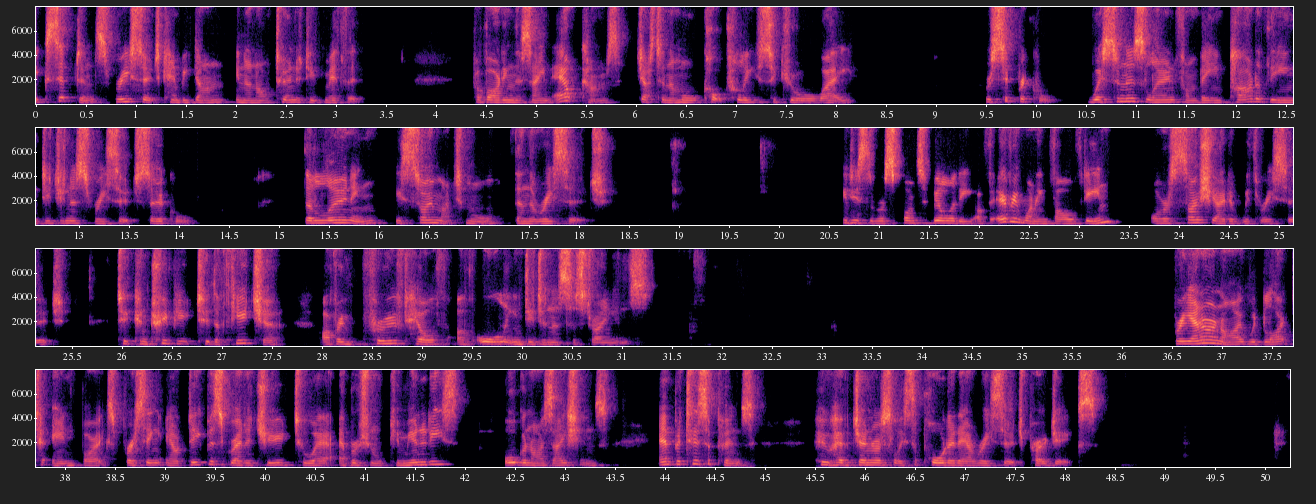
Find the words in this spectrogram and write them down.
acceptance, research can be done in an alternative method. providing the same outcomes, just in a more culturally secure way. Reciprocal, Westerners learn from being part of the Indigenous research circle. The learning is so much more than the research. It is the responsibility of everyone involved in or associated with research to contribute to the future of improved health of all Indigenous Australians. Brianna and I would like to end by expressing our deepest gratitude to our Aboriginal communities, organisations, and participants who have generously supported our research projects.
